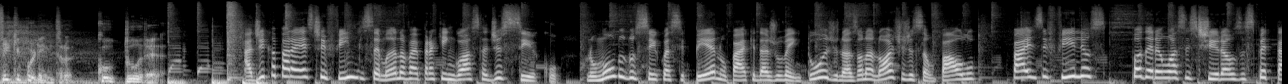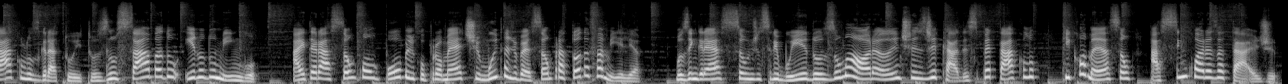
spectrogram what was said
Fique por dentro. Cultura. A dica para este fim de semana vai para quem gosta de circo. No mundo do Circo SP, no Parque da Juventude, na zona norte de São Paulo, pais e filhos poderão assistir aos espetáculos gratuitos no sábado e no domingo. A interação com o público promete muita diversão para toda a família. Os ingressos são distribuídos uma hora antes de cada espetáculo, que começam às 5 horas da tarde.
